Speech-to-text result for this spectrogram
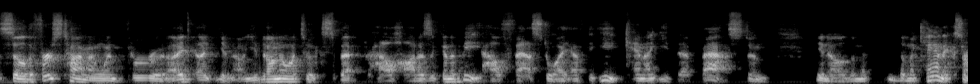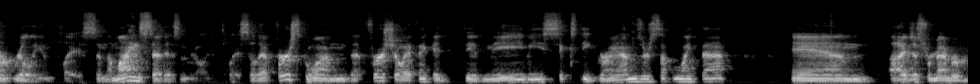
so the first time I went through it, I, I, you know, you don't know what to expect. How hot is it going to be? How fast do I have to eat? Can I eat that fast? And you know, the the mechanics aren't really in place, and the mindset isn't really in place. So that first one, that first show, I think I did maybe 60 grams or something like that. And I just remember,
